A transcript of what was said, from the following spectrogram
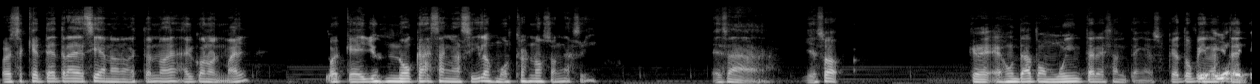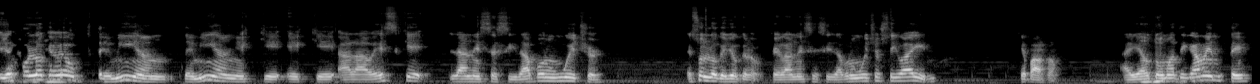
Por eso es que Tetra decía, no, no, esto no es algo normal. Porque ellos no cazan así, los monstruos no son así. Esa, y eso que es un dato muy interesante en eso. ¿Qué tú opinas? ellos, por lo que veo temían, temían es que, es que a la vez que la necesidad por un Witcher, eso es lo que yo creo, que la necesidad por un Witcher se iba a ir. ¿Qué pasa? Ahí automáticamente,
